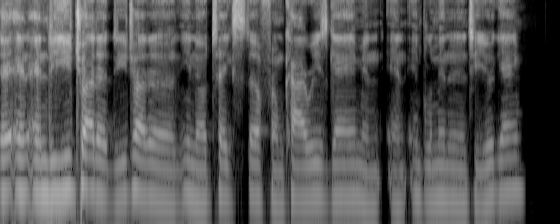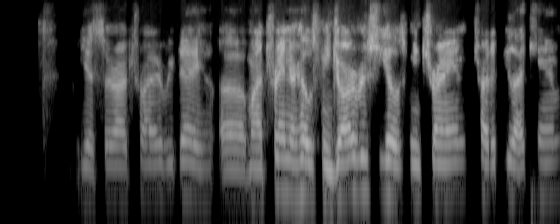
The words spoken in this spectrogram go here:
A- And and do you try to do you try to you know take stuff from Kyrie's game and and implement it into your game? Yes, sir. I try every day. Uh, my trainer helps me, Jarvis. He helps me train. Try to be like him,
